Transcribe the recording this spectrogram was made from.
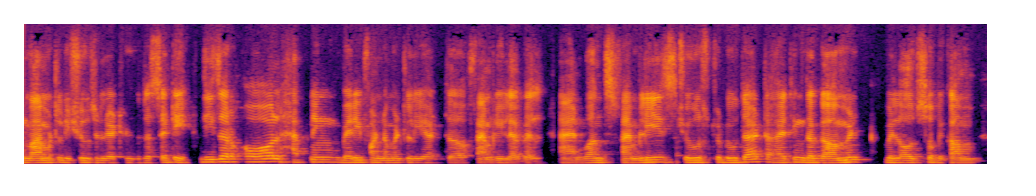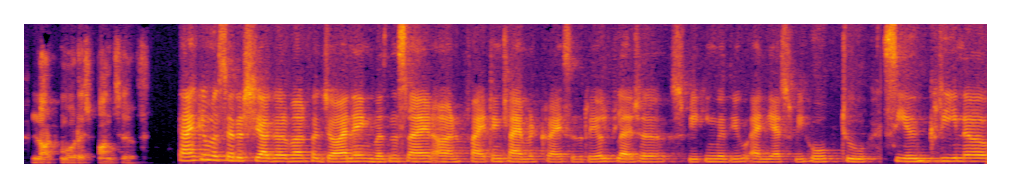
environmental issues related to the city these are all happening very fundamentally at the family level and once families choose to do that i think the government will also become a lot more responsive Thank you, Mr. Rishi Aggarwal, for joining Business Line on Fighting Climate Crisis. Real pleasure speaking with you. And yes, we hope to see a greener,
